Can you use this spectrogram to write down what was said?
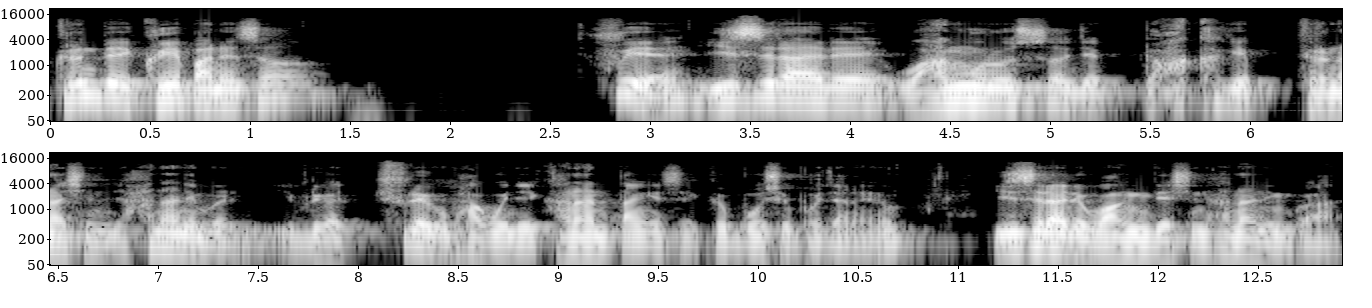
그런데 그에 반해서 후에 이스라엘의 왕으로서 이제 명확하게 드러나신 하나님을 우리가 출애굽하고 이제 가나안 땅에서 그 모습을 보잖아요. 이스라엘의 왕 대신 하나님과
